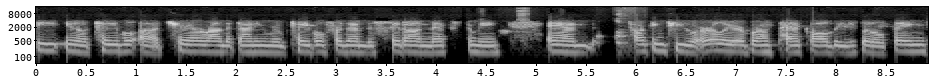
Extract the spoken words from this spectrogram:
seat, you know, table, a uh, chair around the dining room table for them to sit on next to me. And talking to you earlier brought back all these little things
